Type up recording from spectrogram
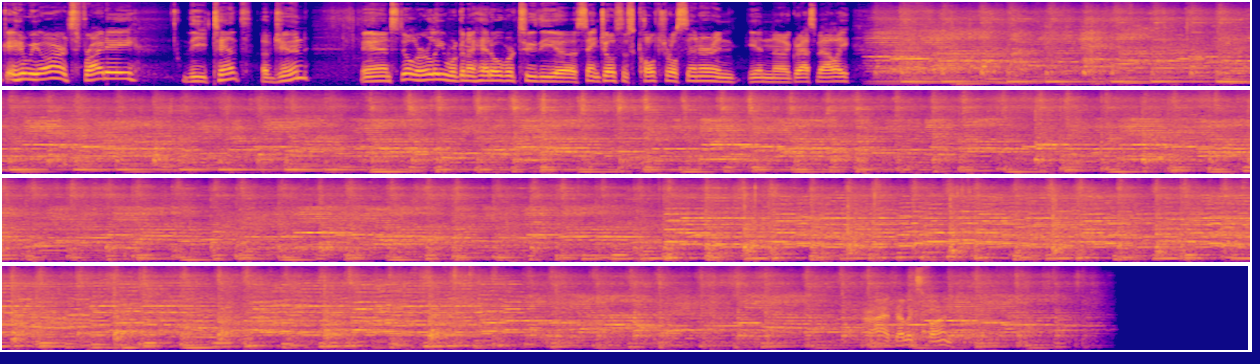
Okay, here we are. It's Friday, the 10th of June, and still early. We're going to head over to the uh, St. Joseph's Cultural Center in in uh, Grass Valley. All right, that looks fun.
